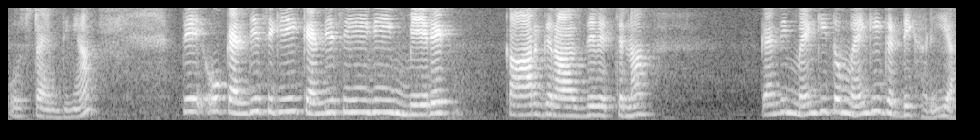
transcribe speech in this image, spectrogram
ਉਸ ਟਾਈਮ ਦੀਆਂ। ਤੇ ਉਹ ਕਹਿੰਦੀ ਸੀਗੀ, ਕਹਿੰਦੀ ਸੀ ਵੀ ਮੇਰੇ ਕਾਰ ਗਰਾਜ ਦੇ ਵਿੱਚ ਨਾ, ਕਹਿੰਦੀ ਮਹਿੰਗੀ ਤੋਂ ਮਹਿੰਗੀ ਗੱਡੀ ਖੜੀ ਆ।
